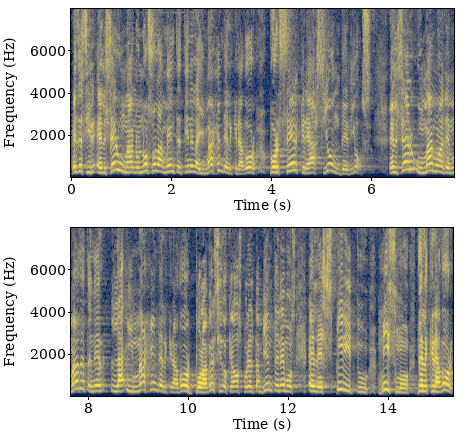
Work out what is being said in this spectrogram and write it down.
Es decir, el ser humano no solamente tiene la imagen del Creador por ser creación de Dios, el ser humano, además de tener la imagen del Creador por haber sido creados por Él, también tenemos el espíritu mismo del Creador.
